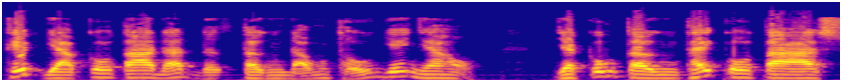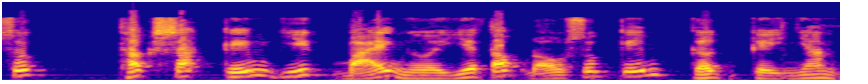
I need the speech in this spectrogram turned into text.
thiếp và cô ta đã được từng động thủ với nhau, và cũng từng thấy cô ta xuất thất sắc kiếm giết bảy người với tốc độ xuất kiếm cực kỳ nhanh.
